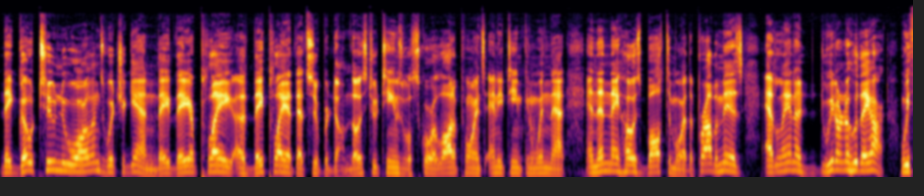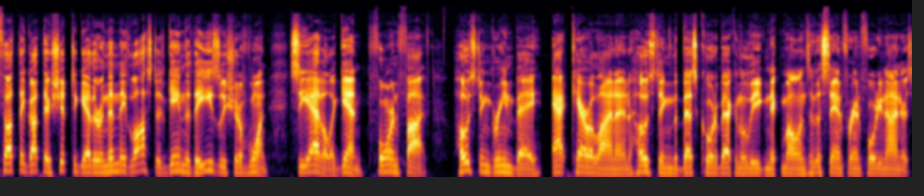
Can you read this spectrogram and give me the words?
They go to New Orleans, which again they they are play. Uh, they play at that Superdome. Those two teams will score a lot of points. Any team can win that. And then they host Baltimore. The problem is Atlanta. We don't know who they are. We thought they got their shit together, and then they lost a game that they easily should have won. Seattle again, four and five. Hosting Green Bay at Carolina and hosting the best quarterback in the league, Nick Mullens, and the San Fran 49ers.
